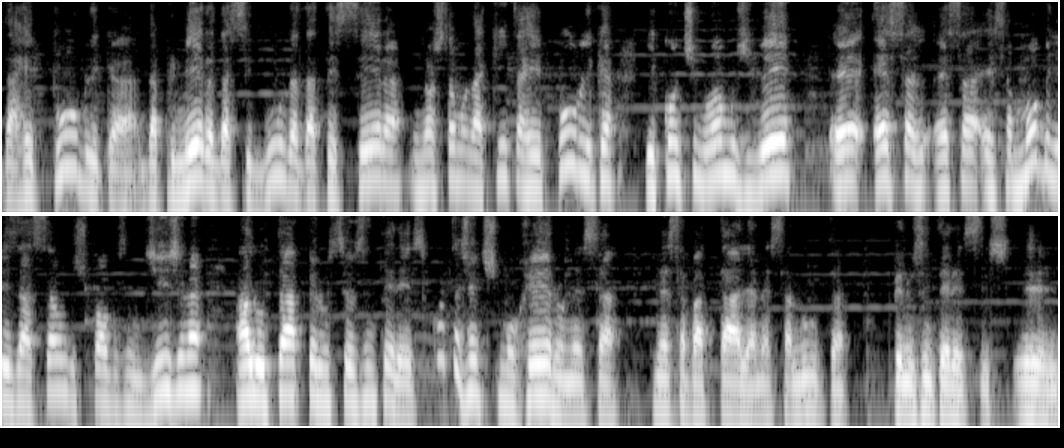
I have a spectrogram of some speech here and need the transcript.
da República, da primeira, da segunda, da terceira, e nós estamos na quinta República e continuamos ver é, essa, essa, essa mobilização dos povos indígenas a lutar pelos seus interesses. Quanta gente morreram nessa, nessa batalha, nessa luta pelos interesses eh,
